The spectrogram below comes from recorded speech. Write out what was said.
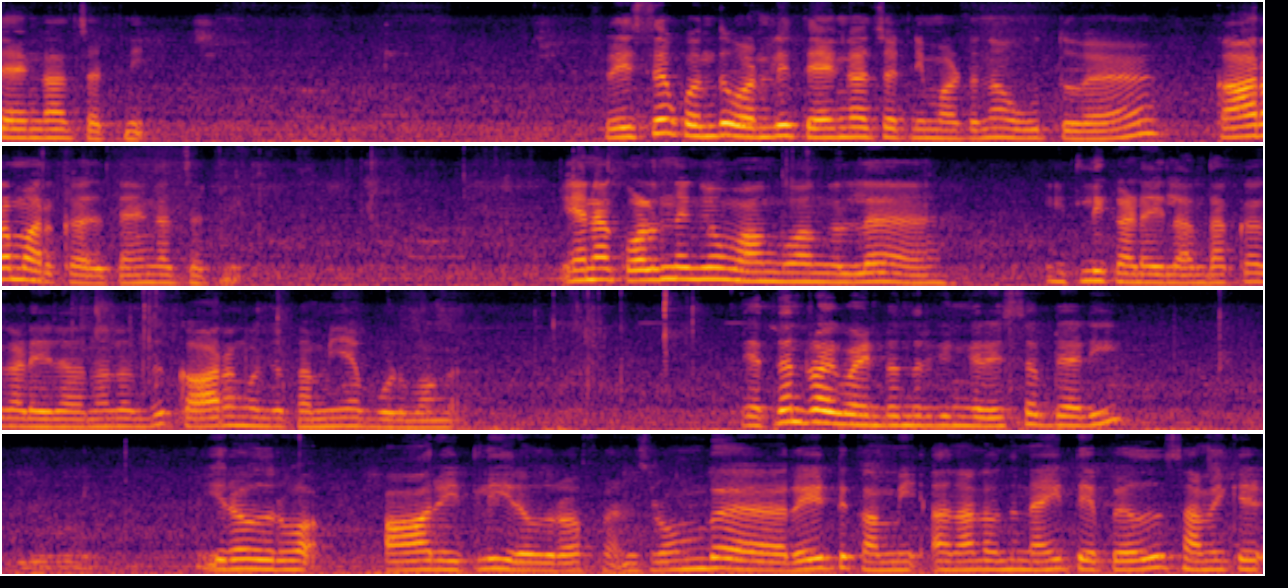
தேங்காய் சட்னி. ரிசப்க்கு வந்து ஒன்லி தேங்காய் சட்னி மட்டும்தான் ஊற்றுவேன் காரமாக இருக்காது தேங்காய் சட்னி. ஏன்னா குழந்தைங்களும் வாங்குவாங்கல்ல இட்லி கடையில் அந்த அக்கா கடையில் அதனால் வந்து காரம் கொஞ்சம் கம்மியாக போடுவாங்க. எத்தனை ரூபாய்க்கு வாங்கிட்டு வந்திருக்கீங்க ரிசப் டேடி? இருபது ரூபா. ஆறு இட்லி இருபது ரூபா ஃப்ரெண்ட்ஸ் ரொம்ப ரேட்டு கம்மி. அதனால் வந்து நைட் எப்போயாவது சமைக்க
